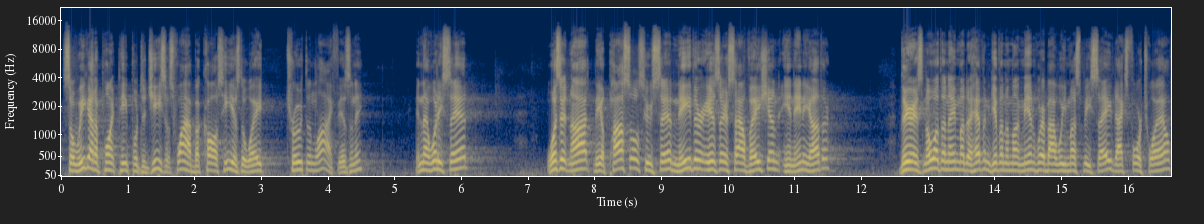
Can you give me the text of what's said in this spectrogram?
So we got to point people to Jesus. Why? Because He is the way, truth, and life, isn't He? Isn't that what He said? Was it not the apostles who said, Neither is there salvation in any other? There is no other name under heaven given among men whereby we must be saved, Acts 4.12.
